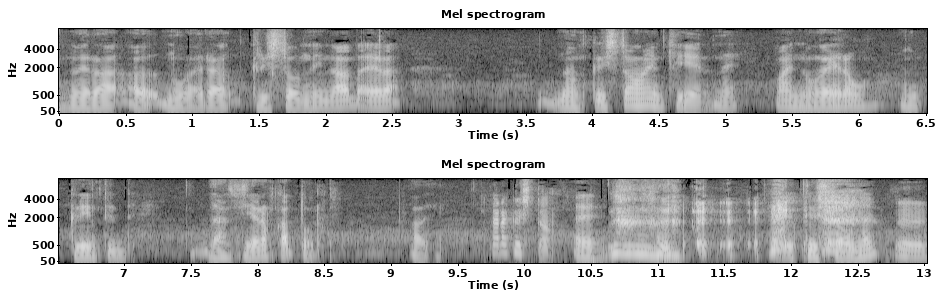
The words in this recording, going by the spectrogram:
não, era, não era cristão nem nada, era. Não, cristão a gente era, né? Mas não era um, um crente, assim, era católico. Aí. Era cristão. É. é cristão, né? É.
